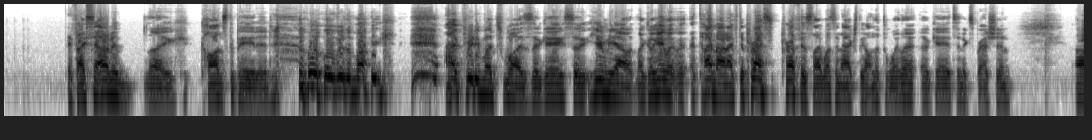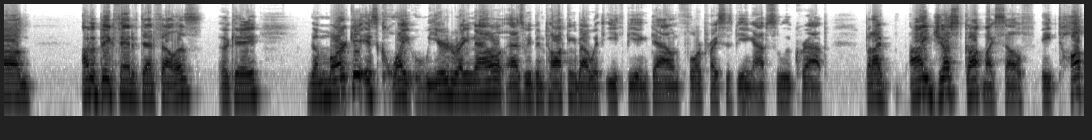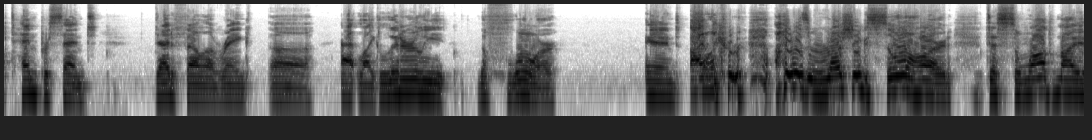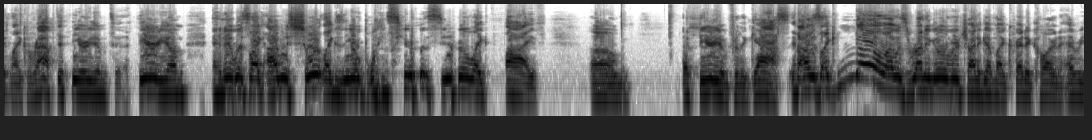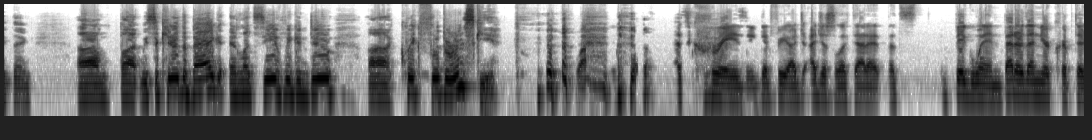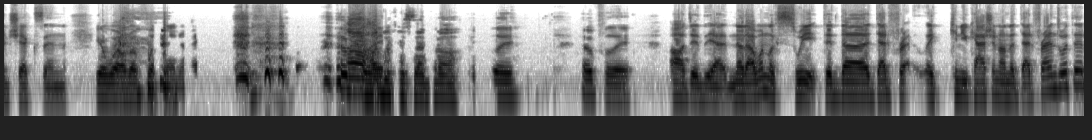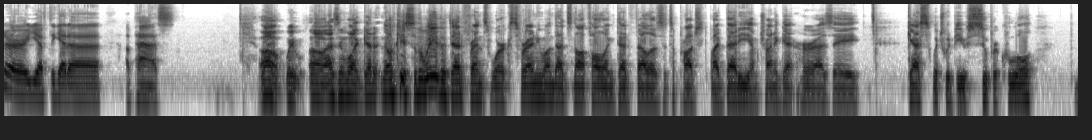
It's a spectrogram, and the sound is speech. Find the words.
if I sounded like constipated over the mic, I pretty much was. Okay, so hear me out. Like, okay, wait, wait, time out. I have to press preface. I wasn't actually on the toilet. Okay, it's an expression. Um, I'm a big fan of Deadfellaz. Okay, the market is quite weird right now, as we've been talking about with ETH being down, floor prices being absolute crap. But I I just got myself a top ten percent Deadfella ranked uh, at like literally the floor. And I like I was rushing so hard to swap my like wrapped Ethereum to Ethereum, and it was like I was short like zero point zero zero like five um, Ethereum for the gas, and I was like, no! I was running over trying to get my credit card and everything, um, but we secured the bag, and let's see if we can do a quick flipperooski. wow. That's crazy. Good for you. I, I just looked at it. That's big win. Better than your crypto chicks and your world of women. oh, 100%, bro. Hopefully. Hopefully. Oh, dude, yeah, no, that one looks sweet. Did the dead friend like? Can you cash in on the Deadfrenz with it, or you have to get a a pass? Oh wait, oh, as in what? Get it? Okay, so the way the Deadfrenz works for anyone that's not following Deadfellaz, it's a project by Betty. I'm trying to get her as a guest, which would be super cool.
